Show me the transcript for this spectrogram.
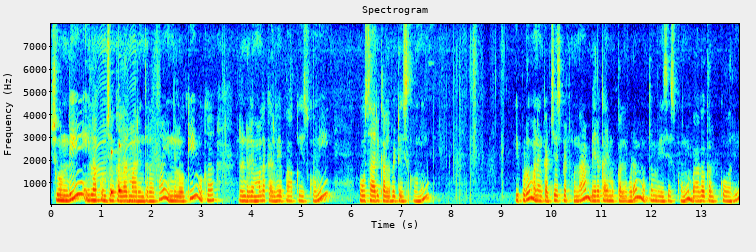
చూడండి ఇలా కొంచెం కలర్ మారిన తర్వాత ఇందులోకి ఒక రెండు రెమ్మల కరివేపాకు వేసుకొని ఓసారి కలబెట్టేసుకొని ఇప్పుడు మనం కట్ చేసి పెట్టుకున్న బీరకాయ ముక్కల్ని కూడా మొత్తం వేసేసుకొని బాగా కలుపుకోవాలి.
